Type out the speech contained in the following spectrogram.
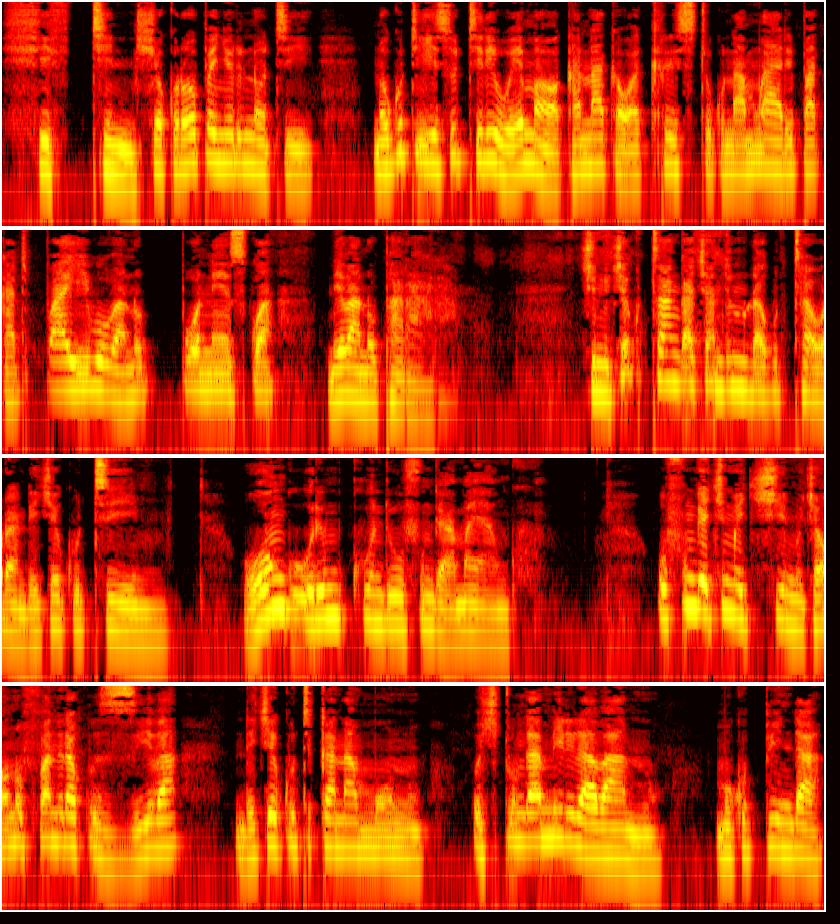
15 shoko roupenyu rinoti nokuti isu tiri hwema hwakanaka hwakristu kuna mwari pakati paivo vanoponeswa nevanoparara. Chinhu chekutanga chandinoda kutaura ndechekuti hongu uri mukundi ufunge hama yangu. Ufunge chimwe chinhu chaunofanira kuziva ndechekuti kana munhu uchitungamirira vanhu mukupinda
